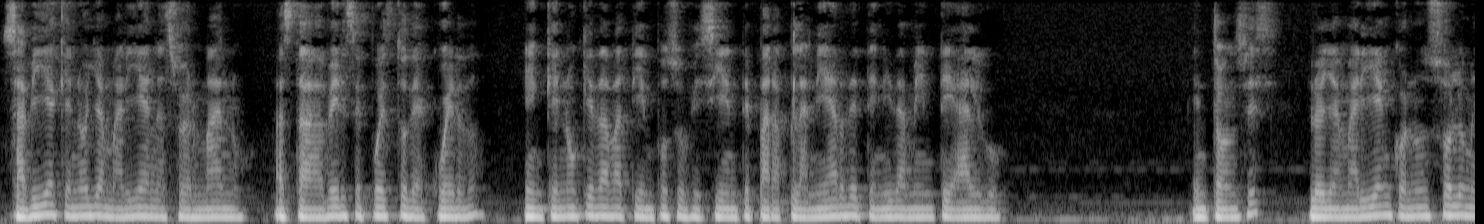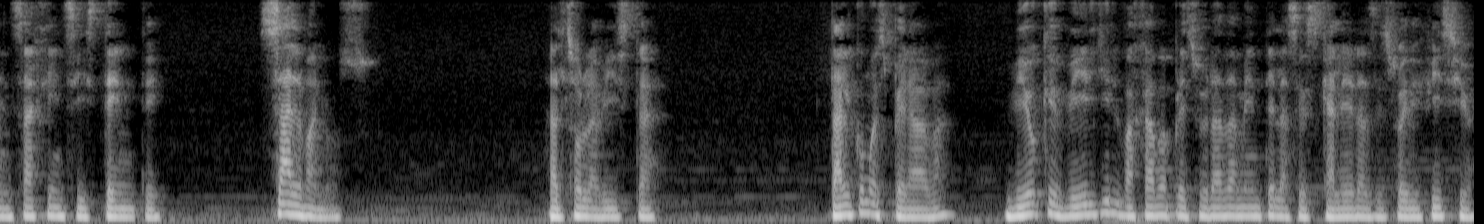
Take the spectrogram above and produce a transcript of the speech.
Sabía que no llamarían a su hermano hasta haberse puesto de acuerdo en que no quedaba tiempo suficiente para planear detenidamente algo entonces lo llamarían con un solo mensaje insistente. Sálvanos. Alzó la vista. Tal como esperaba, vio que Virgil bajaba apresuradamente las escaleras de su edificio.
